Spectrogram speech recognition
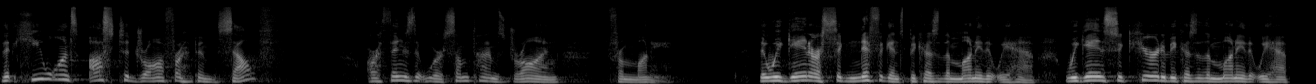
that he wants us to draw from himself are things that we're sometimes drawing from money. That we gain our significance because of the money that we have. We gain security because of the money that we have.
